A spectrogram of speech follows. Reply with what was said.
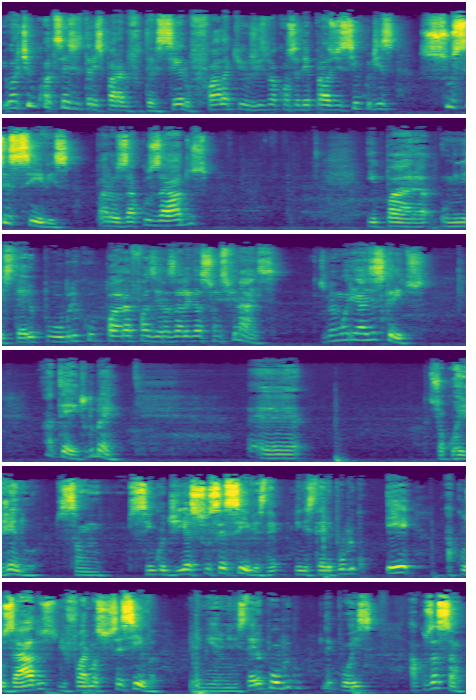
E o artigo 403, parágrafo 3 fala que o juiz vai conceder prazo de cinco dias sucessíveis para os acusados e para o Ministério Público para fazer as alegações finais. Os memoriais escritos. Até aí, tudo bem. É, só corrigindo, são cinco dias sucessíveis, né? Ministério Público e acusados de forma sucessiva. Primeiro Ministério Público, depois acusação.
